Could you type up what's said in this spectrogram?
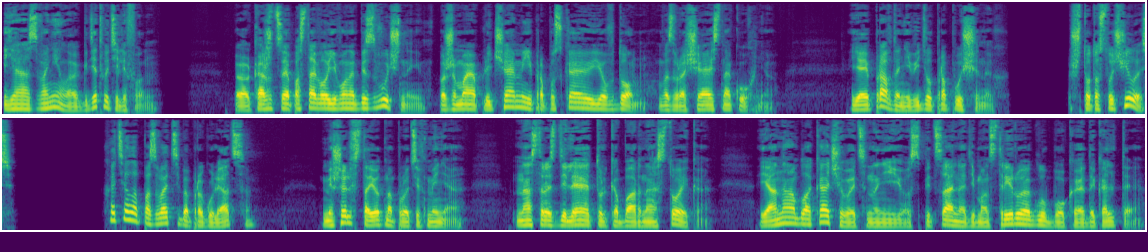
«Я звонила. Где твой телефон?» э, «Кажется, я поставил его на беззвучный, пожимаю плечами и пропускаю ее в дом, возвращаясь на кухню. Я и правда не видел пропущенных. Что-то случилось?» «Хотела позвать тебя прогуляться». Мишель встает напротив меня. Нас разделяет только барная стойка, и она облокачивается на нее, специально демонстрируя глубокое декольте.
